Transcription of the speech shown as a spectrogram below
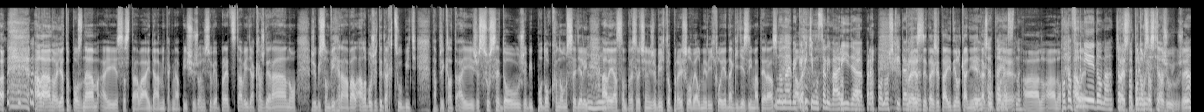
Ale áno, ja to poznám, aj sa stáva, aj dámy tak napíšu, že oni si vie predstaviť a každé ráno, že by som vyhrával, alebo že teda chcú byť napríklad aj, že susedov, že by pod oknom sedeli, Mhm. mm-hmm. ale ja som presvedčený, že by ich to prešlo veľmi rýchlo, jednak ide zima teraz. No najmä, ale... keby ti museli variť a prať ponožky, takže... Presne, takže tá idylka nie je tak Dievčatá, úplne... jasné. Áno, áno. Potom furt ale... nie je doma. Čo Presne, potom sa stiažujú, že? No,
